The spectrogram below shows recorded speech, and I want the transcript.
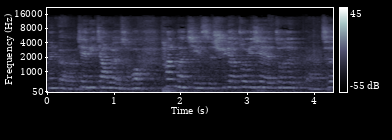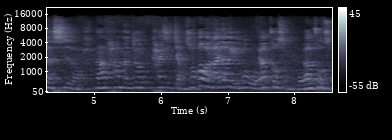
那个建立教会的时候，他们其实需要做一些就是呃测试哦，然后他们就开始讲说哦，来到以后我要做什么，我要做什么。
